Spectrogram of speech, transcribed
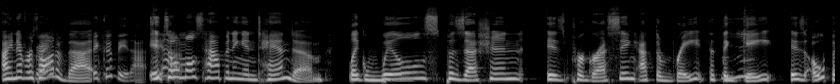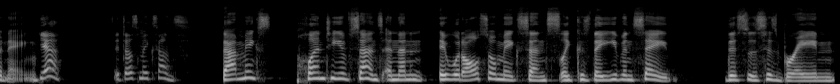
I never thought of that. it could be that. It's yeah. almost happening in tandem. Like Will's possession is progressing at the rate that the Mhm. gate is opening. Yeah, it does make sense. That makes plenty of sense and then it would also make sense like cuz they even say this is his brain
